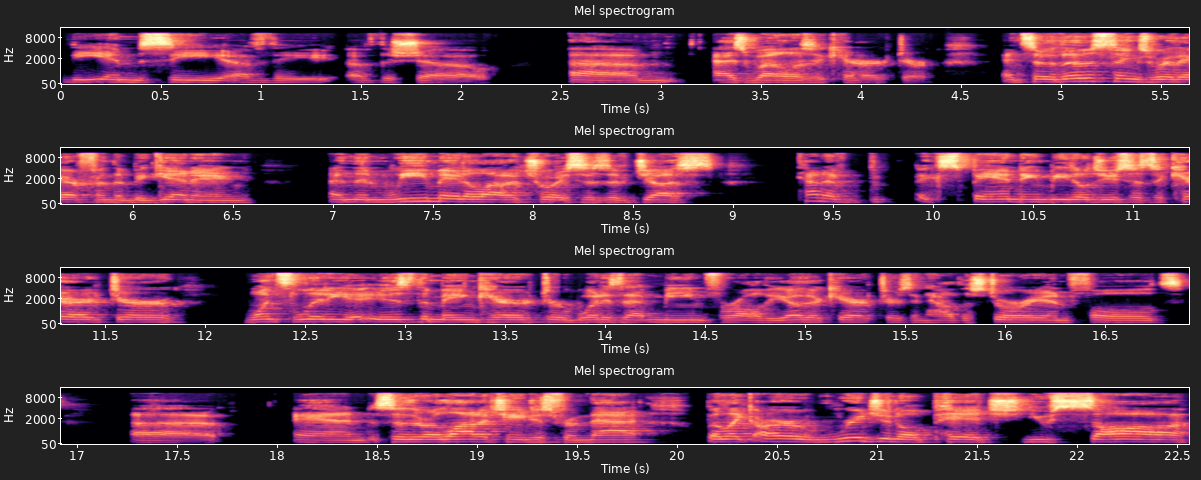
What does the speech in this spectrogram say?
the MC of the of the show um, as well as a character. And so those things were there from the beginning. And then we made a lot of choices of just kind of expanding Beetlejuice as a character, once Lydia is the main character, what does that mean for all the other characters and how the story unfolds? Uh, and so there are a lot of changes from that. But like our original pitch, you saw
